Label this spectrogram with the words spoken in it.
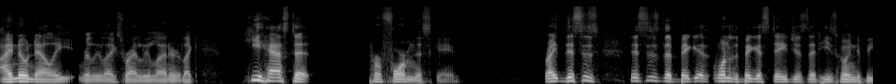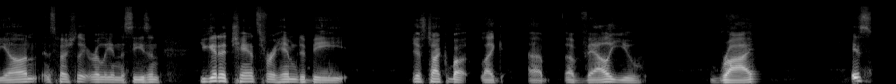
I know Nelly really likes Riley Leonard. Like he has to perform this game right? This is this is the biggest one of the biggest stages that he's going to be on, especially early in the season. You get a chance for him to be just talk about like a, a value rise. Is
